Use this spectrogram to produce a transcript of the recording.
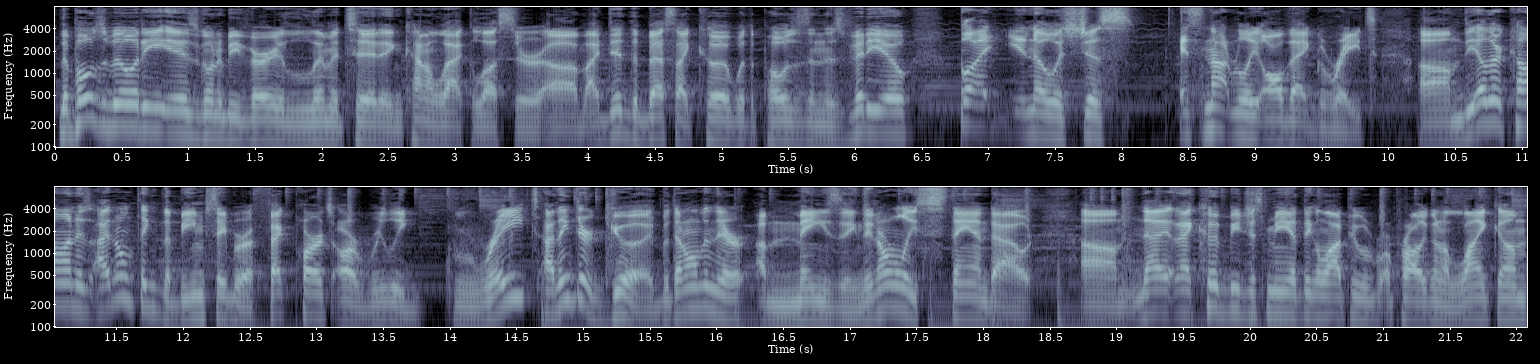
The posability is going to be very limited and kind of lackluster. Um, I did the best I could with the poses in this video, but you know, it's just it's not really all that great. Um, the other con is I don't think the Beam Saber effect parts are really great. I think they're good, but I don't think they're amazing. They don't really stand out. Um, that, that, could be just me. I think a lot of people are probably going to like them.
